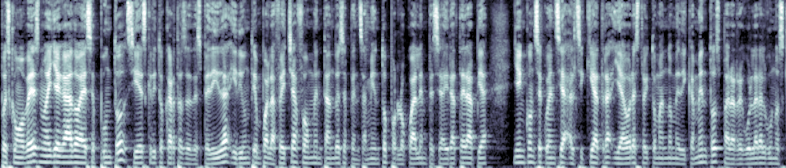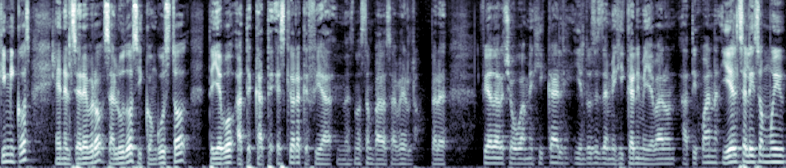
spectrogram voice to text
pues como ves no he llegado a ese punto, sí he escrito cartas de despedida y de un tiempo a la fecha fue aumentando ese pensamiento, por lo cual empecé a ir a terapia y en consecuencia al psiquiatra y ahora estoy tomando medicamentos para regular algunos químicos en el cerebro. Saludos y con gusto te llevo a Tecate. Es que ahora que fui a... no están para saberlo, pero fui a dar show a Mexicali y entonces de Mexicali me llevaron a Tijuana. Y él se le hizo muy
